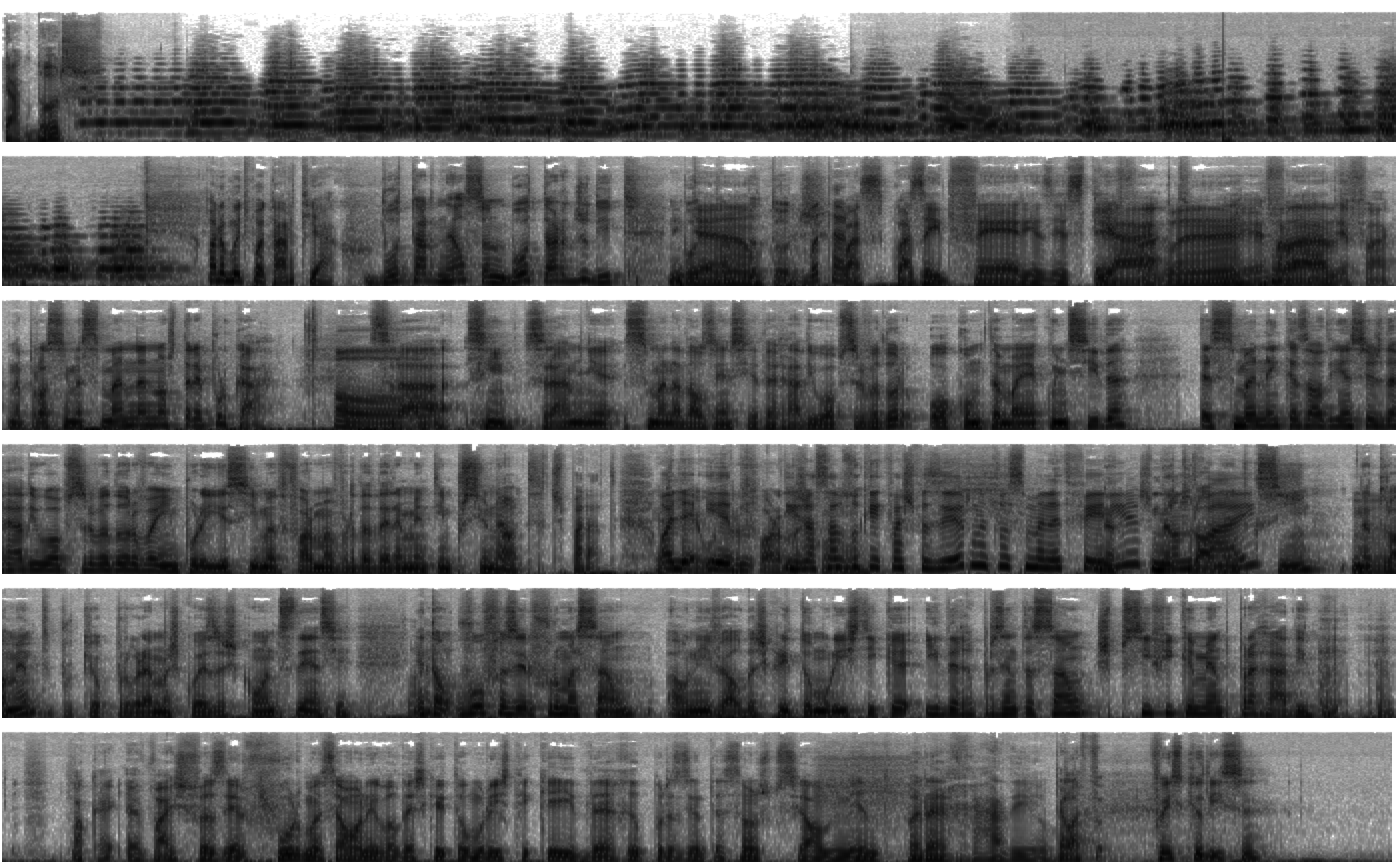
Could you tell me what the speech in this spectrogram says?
Tiago Dores. Ora, muito boa tarde, Tiago. Boa tarde, Nelson. Boa tarde, Judite. Então, boa tarde a todos. Boa tarde. Quase, quase aí de férias, esse É Tiago, facto, hein? é verdade. facto, é facto. Na próxima semana não estarei por cá. Oh. Será, sim, será a minha semana de ausência da Rádio Observador, ou como também é conhecida, a semana em que as audiências da Rádio Observador vêm por aí acima de forma verdadeiramente impressionante. Pronto, disparate. Esta Olha, é e- e já sabes como- o que é que vais fazer na tua semana de férias? Na- naturalmente vais? Hum. que sim, naturalmente, porque eu programo as coisas com antecedência. Então, vou fazer formação ao nível da escrita humorística e da representação especificamente para rádio. Ok, eh, vais fazer formação ao nível da escrita humorística e da representação especialmente para a rádio. Foi, foi isso que eu disse?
